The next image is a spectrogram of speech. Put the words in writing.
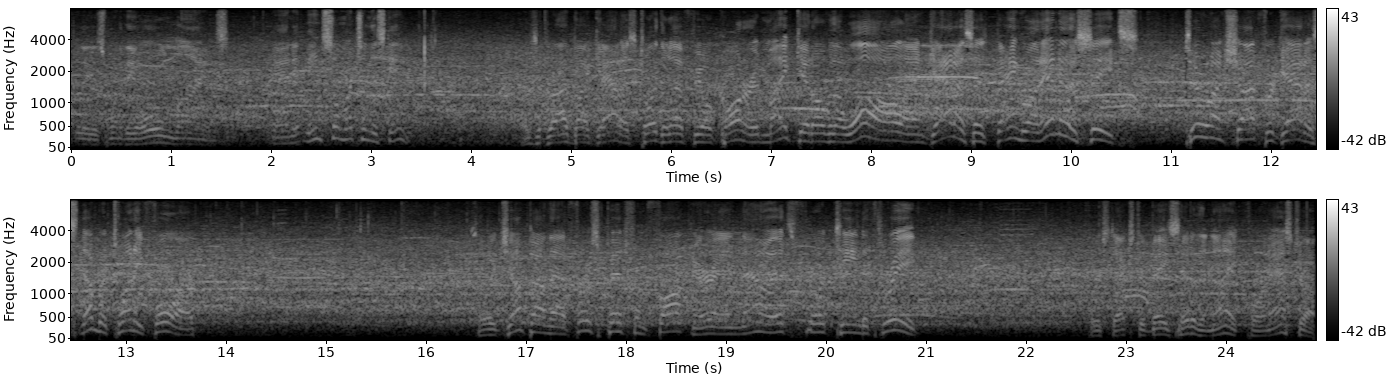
tightly is one of the old lines. And it means so much in this game. There's a drive by Gattis toward the left field corner. It might get over the wall, and Gattis has banged one into the seats. Two-run shot for Gattis, number 24. So he jumped on that first pitch from Faulkner, and now it's 14 to 3. First extra base hit of the night for an Astro.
